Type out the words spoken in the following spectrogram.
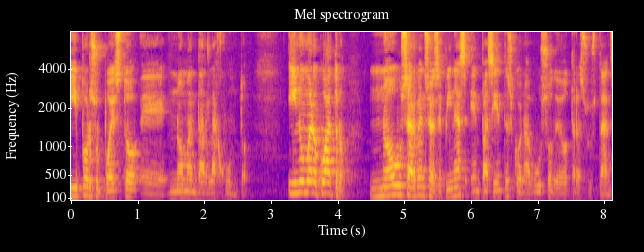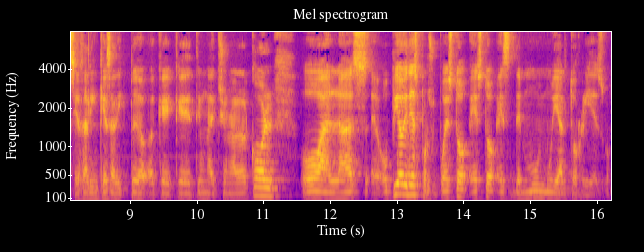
y por supuesto eh, no mandarla junto. Y número cuatro, no usar benzodiazepinas en pacientes con abuso de otras sustancias, alguien que es adicto, que, tiene una adicción al alcohol o a las eh, opioides, por supuesto, esto es de muy muy alto riesgo.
